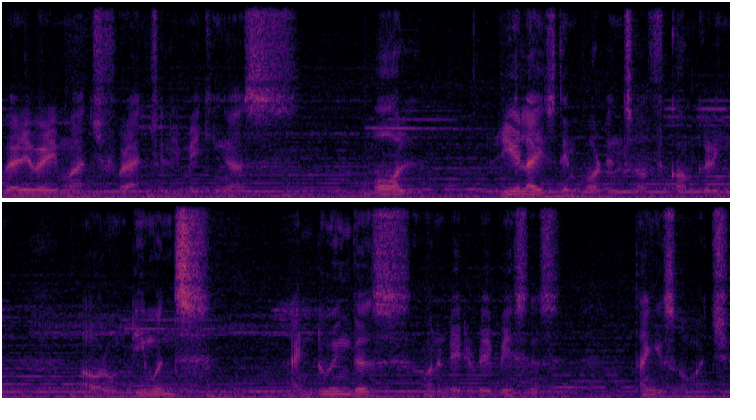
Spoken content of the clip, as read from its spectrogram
very, very much for actually making us all realize the importance of conquering our own demons and doing this on a day to day basis. Thank you so much.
